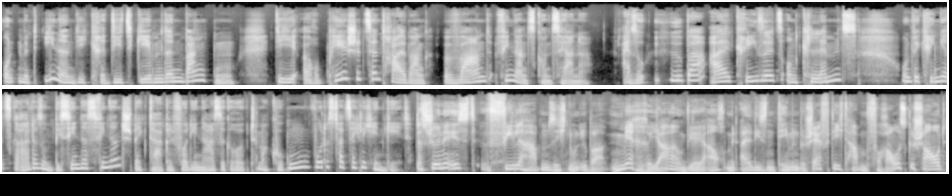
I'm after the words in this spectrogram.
und mit ihnen die kreditgebenden Banken. Die Europäische Zentralbank warnt Finanzkonzerne. Also überall kriselt's und klemmt's und wir kriegen jetzt gerade so ein bisschen das Finanzspektakel vor die Nase gerückt. Mal gucken, wo das tatsächlich hingeht. Das Schöne ist, viele haben sich nun über mehrere Jahre und wir ja auch mit all diesen Themen beschäftigt, haben vorausgeschaut.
